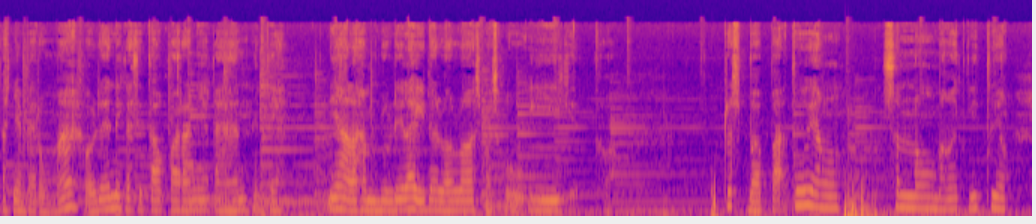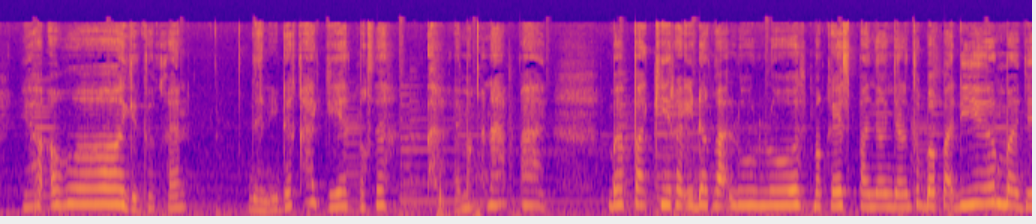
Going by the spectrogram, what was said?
Pas nyampe rumah udah nih kasih tahu korannya kan nanti ya. Ini alhamdulillah Ida lolos masuk UI gitu. Terus bapak tuh yang seneng banget gitu yang ya Allah gitu kan. Dan Ida kaget maksudnya ah, emang kenapa Bapak kira Ida nggak lulus makanya sepanjang jalan tuh bapak diem aja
